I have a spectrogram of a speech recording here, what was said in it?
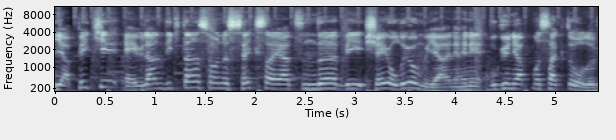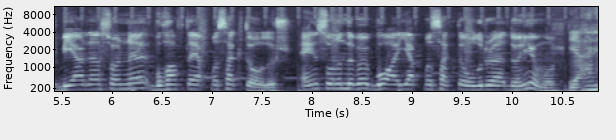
Ya peki evlendikten sonra seks hayatında bir şey oluyor mu yani hani bugün yapmasak da olur. Bir yerden sonra bu hafta yapmasak da olur. En sonunda böyle bu ay yapmasak da olur'a dönüyor mu? Yani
